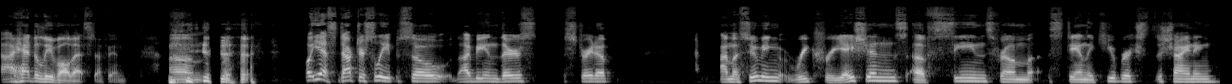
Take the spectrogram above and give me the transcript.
I had to leave all that stuff in. Um, but yes, Doctor Sleep. So I mean, there's straight up. I'm assuming recreations of scenes from Stanley Kubrick's The Shining.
